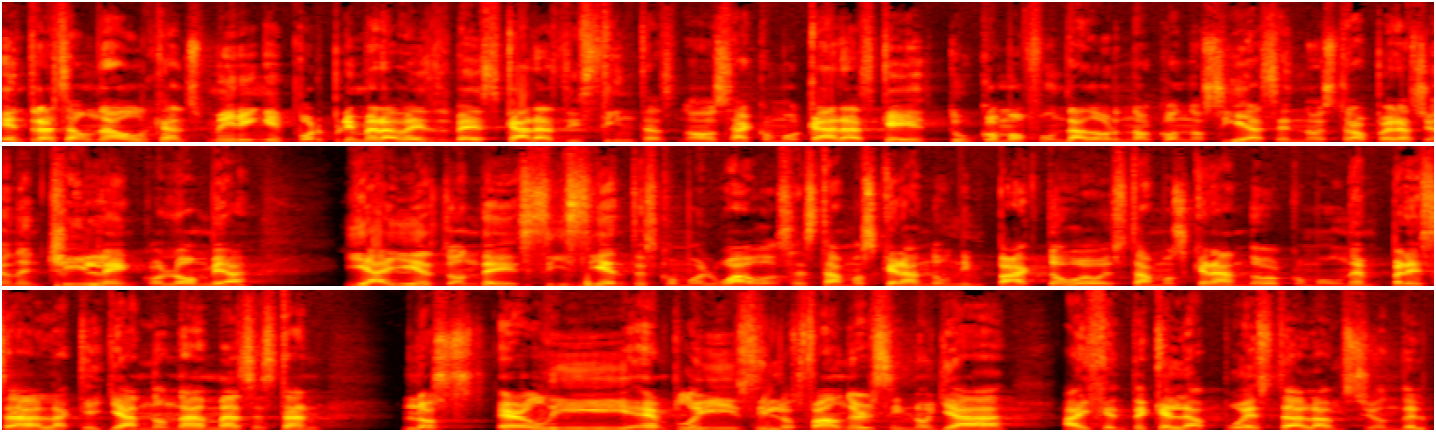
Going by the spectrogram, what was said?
entras a una All Hands Meeting y por primera vez ves caras distintas, ¿no? O sea, como caras que tú como fundador no conocías en nuestra operación en Chile, en Colombia. Y ahí es donde sí sientes como el wow, o sea, estamos creando un impacto o estamos creando como una empresa a la que ya no nada más están los early employees y los founders, sino ya hay gente que le apuesta a la visión del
